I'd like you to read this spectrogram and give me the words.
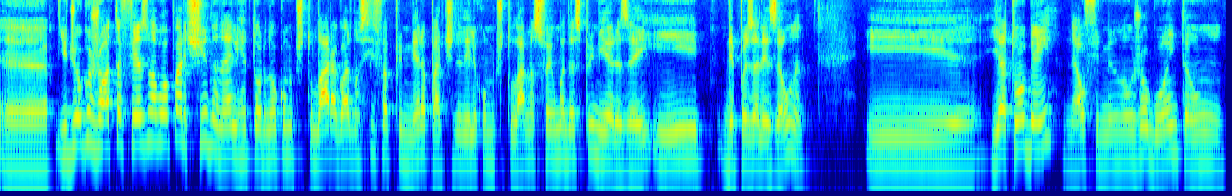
É, e o Diogo Jota fez uma boa partida, né? Ele retornou como titular agora, não sei se foi a primeira partida dele como titular, mas foi uma das primeiras aí. E depois da lesão, né? E, e atuou bem, né? O Firmino não jogou, então.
